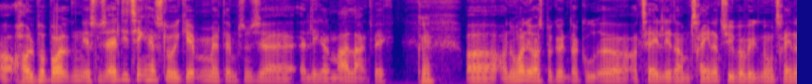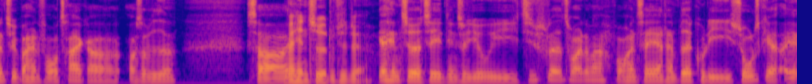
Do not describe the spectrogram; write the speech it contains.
at holde på bolden. Jeg synes, alle de ting, han slog igennem med, dem synes jeg er, ligger meget langt væk. Okay. Og, og nu har han jo også begyndt at gå ud og, og tale lidt om trænertyper, hvilke nogle trænertyper han foretrækker og, og så videre. Så Hvad hentyder du til der? jeg hentyder til et interview i Tipsbladet, tror jeg det var, hvor han sagde, at han bedre kunne lide Solskær. Og jeg,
